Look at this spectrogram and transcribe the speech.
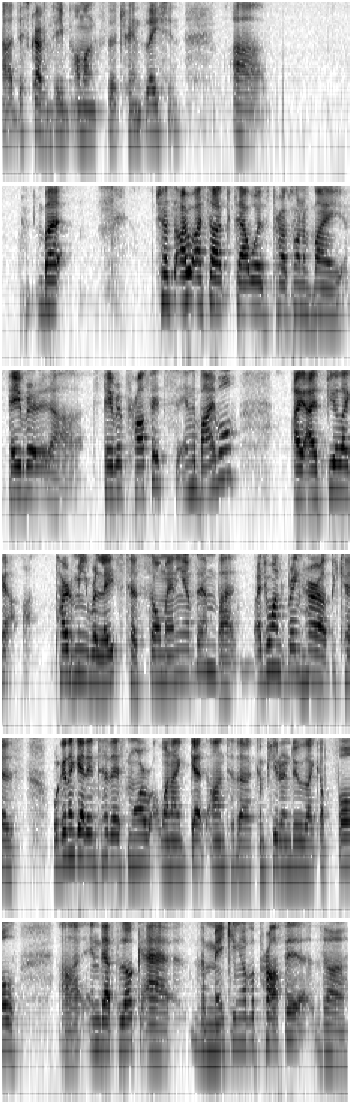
a discrepancy amongst the translation. Uh, but just I, I thought that was perhaps one of my favorite uh, favorite prophets in the Bible. I, I feel like part of me relates to so many of them, but I just wanted to bring her up because we're gonna get into this more when I get onto the computer and do like a full uh, in-depth look at the making of a prophet, the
